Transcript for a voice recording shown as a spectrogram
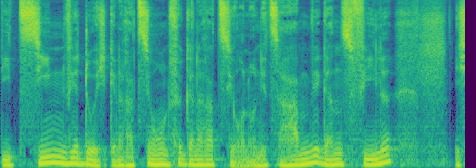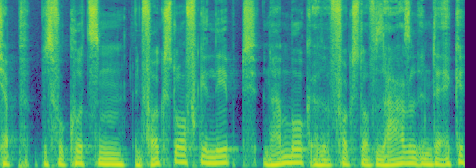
die ziehen wir durch, Generation für Generation. Und jetzt haben wir ganz viele. Ich habe bis vor kurzem in Volksdorf gelebt, in Hamburg, also Volksdorf-Sasel in der Ecke.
